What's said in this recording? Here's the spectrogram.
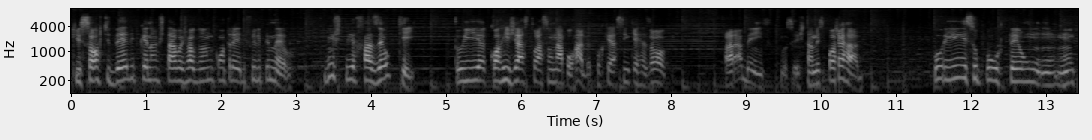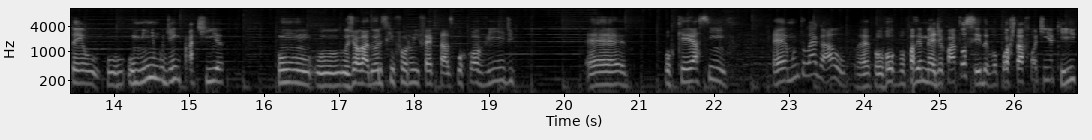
Que sorte dele porque não estava jogando contra ele, Felipe Melo. Bicho, tu ia fazer o quê? Tu ia corrigir a situação na porrada, porque é assim que resolve? Parabéns, você está no esporte errado. Por isso, por ter um, um não ter o, o, o, mínimo de empatia com o, os jogadores que foram infectados por Covid, é, porque assim é muito legal. É, vou, vou, fazer média com a torcida, vou postar fotinha aqui.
